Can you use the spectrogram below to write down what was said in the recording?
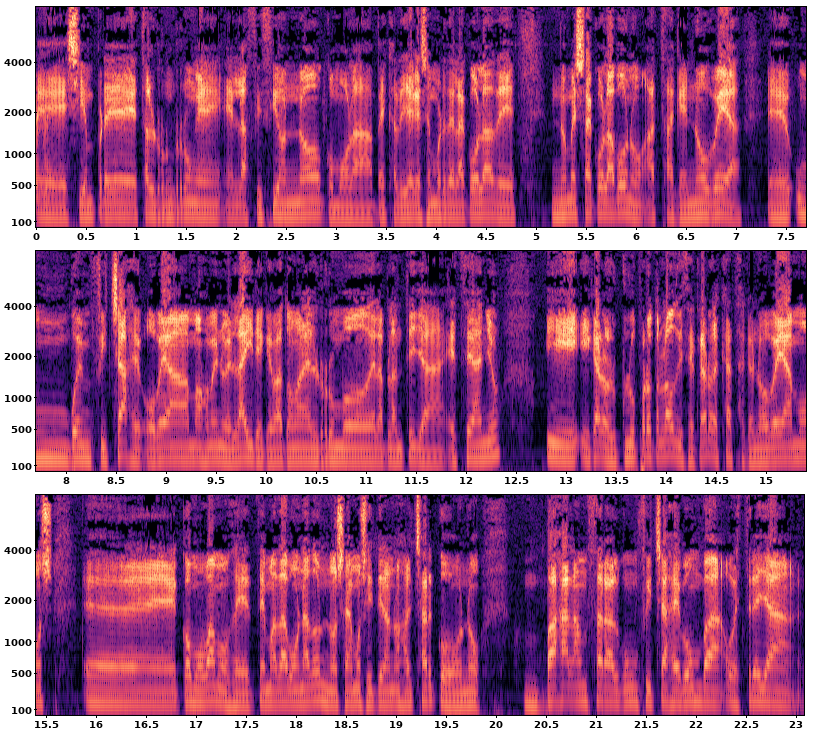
eh, siempre está el run run en, en la afición, ¿no? Como la pescadilla que se muerde la cola de no me saco el abono hasta que no vea eh, un buen fichaje o vea más o menos el aire que va a tomar el rumbo de la plantilla este año. Y, y claro, el club por otro lado dice, claro, es que hasta que no veamos eh, cómo vamos de tema de abonados, no sabemos si tirarnos al charco o no. ¿Vas a lanzar algún fichaje bomba o estrella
